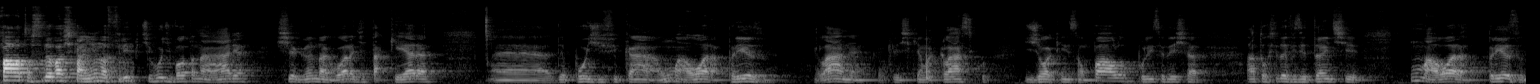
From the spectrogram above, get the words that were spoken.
Fala torcida vascaína, Felipe Tiru de volta na área, chegando agora de Taquera, é, depois de ficar uma hora preso lá, né, aquele esquema clássico de jogo aqui em São Paulo, a polícia deixa a torcida visitante uma hora preso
